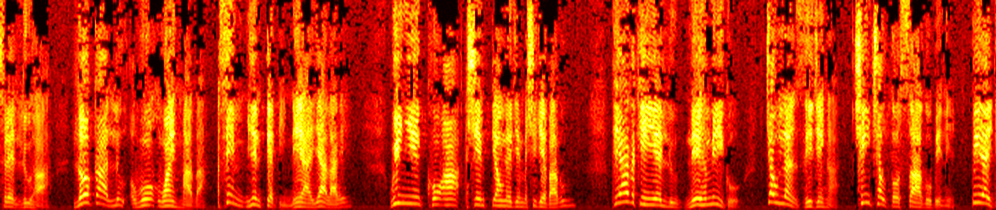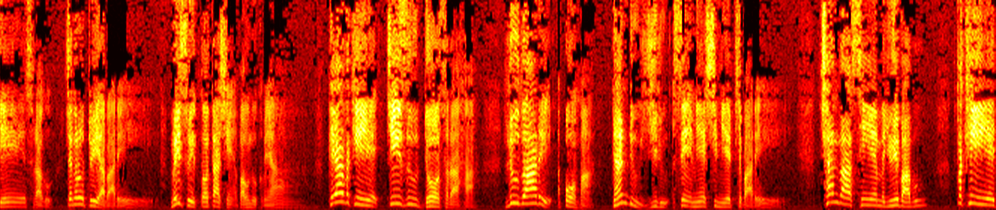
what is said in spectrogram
ဆိုတဲ့လူဟာလောကလူအဝန်းအဝိုင်းမှာသာအဆင့်မြင့်တက်ပြီးနေရာရလာတယ်ဝိညာဉ်ခွန်အားအရှင်ပြောင်းလဲခြင်းမရှိခဲ့ပါဘူးဖျားသခင်ရဲ့လူနေဟမိကိုကြောက်လန့်စေခြင်းဟာချင်းချောက်သောစာကိုပင်ပေးလိုက်တယ်ဆိုတာကိုကျွန်တော်တို့တွေ့ရပါတယ်မိษွေတော်တတ်ရှင်အပေါင်းတို့ခမညာ ဖျားသခင်ရဲ့ကျေးဇူးတော်ဆိုတာဟာလူသားတွေအပေါ်မှာဒန်းတူရည်တူအစဉ်အမြဲရှိမြဲဖြစ်ပါတယ်ချမ်းသာဆင်းရဲမရွေးပါဘူးသခင်ရဲ့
